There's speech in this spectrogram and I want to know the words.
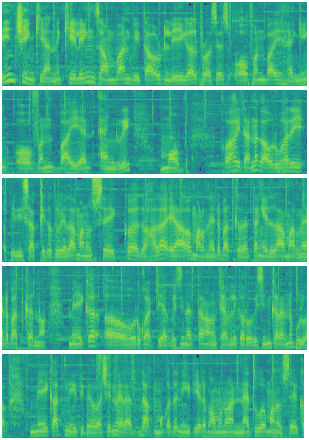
ලිංචිං කියන්නේ කිලිං සම්වන් without legal process often by hanging often by an angry mob. කොහ හිතන්න කවුරු හරි පිරිසක් එකතු වෙලා මනුස්සෙක්ව ගහලා එයාව මරණයට පත් කරනත්තන් එල්ලා මරණයට පත් කරනවා. මේක හොරු කටයක් විසි නැත්තන් අං කැරලිකරෝ විසින් කරන්න පුළුවන්. මේකත් නීතිපය වශයෙන් වැරද්දක්. මොකද නීතියට පමුණුවන් නැතුව මනුස්සයක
